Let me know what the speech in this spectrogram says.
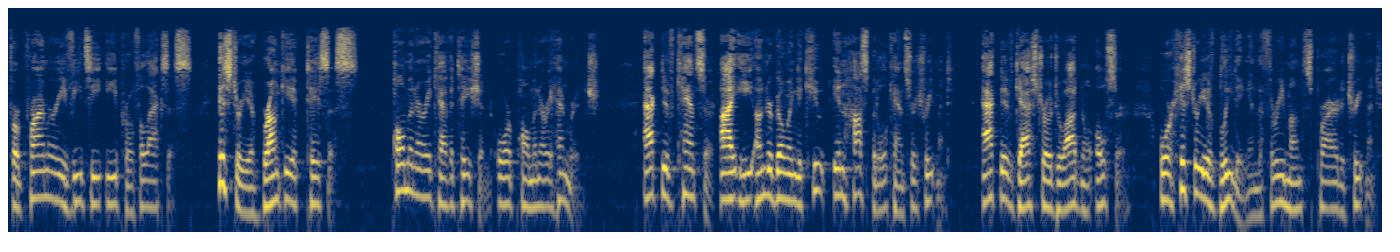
for primary VTE prophylaxis, history of bronchiectasis, pulmonary cavitation or pulmonary hemorrhage, active cancer, i.e., undergoing acute in hospital cancer treatment, active gastroduodenal ulcer, or history of bleeding in the three months prior to treatment,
